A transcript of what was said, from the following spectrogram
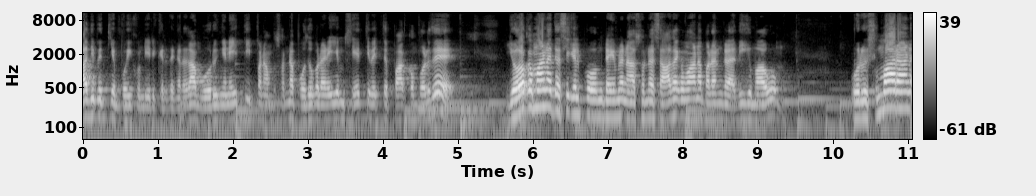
ஆதிபத்தியம் போய் கொண்டிருக்கிறதுங்கிறதெல்லாம் ஒருங்கிணைத்து இப்போ நம்ம சொன்ன பொது பலனையும் சேர்த்து வைத்து பார்க்கும் பொழுது யோகமான தசைகள் போகும் டைமில் நான் சொன்ன சாதகமான பலன்கள் அதிகமாகவும் ஒரு சுமாரான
